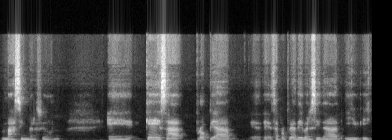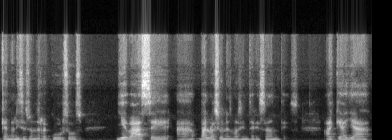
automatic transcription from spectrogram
más inversión, eh, que esa propia, esa propia diversidad y, canalización de recursos llevase a evaluaciones más interesantes, a que haya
